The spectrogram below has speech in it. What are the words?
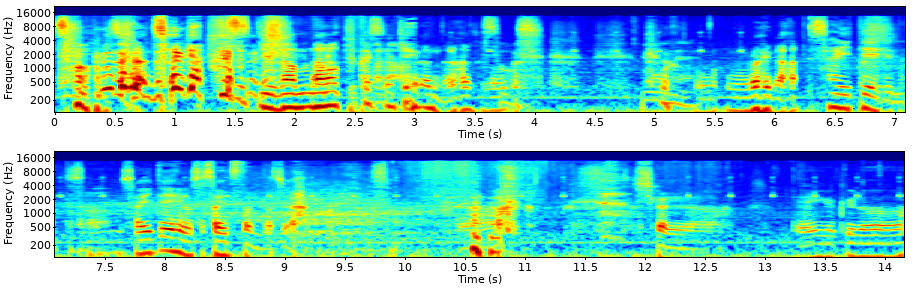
そう。クズの図がクズっていう名名乗ってたから。クズ系なんだなそうそもうね。うおもろいな。最底辺だったから。最底辺を支えてたんだじゃあ。確かにな。大学な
